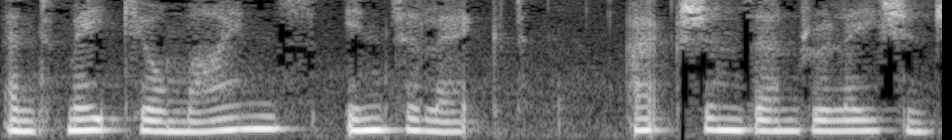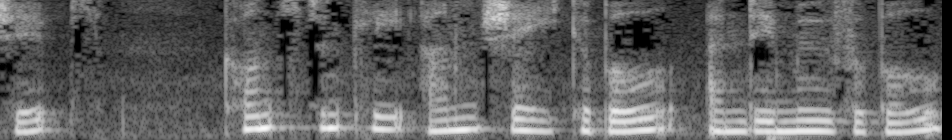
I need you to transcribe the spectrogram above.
and make your mind's intellect, actions, and relationships constantly unshakable and immovable,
